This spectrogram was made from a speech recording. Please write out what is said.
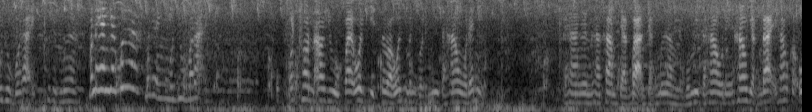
กูอยู่บ่ได้กูจะเมื่อมันแหงอย่างเมื่อมันแหงบ่อยู่บ่ได้อดทนเอาอยู่ไปโอ้ยคิดซะว่าโอ้ยมันบ่ได้มีแต่เฮาได้นี่ไปหาเงินหาคำจากบ้านจากเมืองเนี่ยบ่มีแต่เฮานี่เฮาอยากได้เฮาก็อ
